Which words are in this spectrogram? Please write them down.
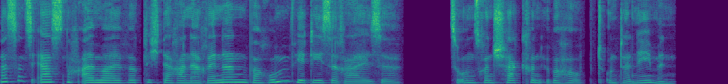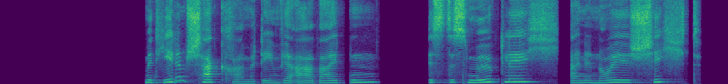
lass uns erst noch einmal wirklich daran erinnern, warum wir diese Reise zu unseren Chakren überhaupt unternehmen. Mit jedem Chakra, mit dem wir arbeiten, ist es möglich, eine neue Schicht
